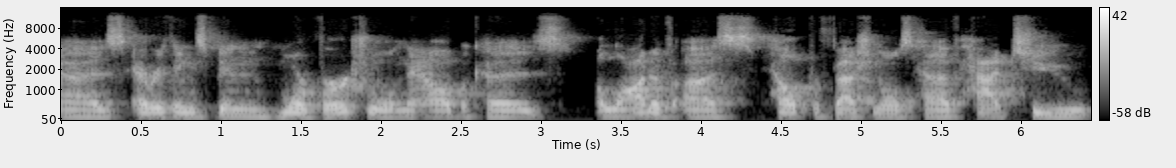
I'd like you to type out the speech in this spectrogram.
as everything's been more virtual now because a lot of us health professionals have had to,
